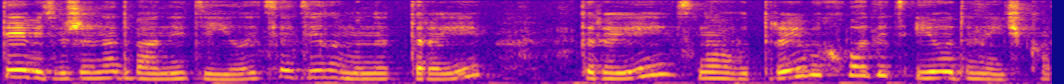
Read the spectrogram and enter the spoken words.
9 вже на 2 не ділиться, ділимо на 3, 3, знову 3 виходить і одиничка.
